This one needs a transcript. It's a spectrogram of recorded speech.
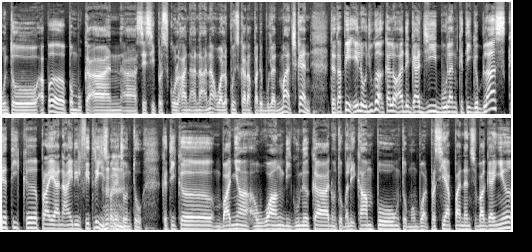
untuk apa apa pembukaan uh, sesi persekolahan anak-anak walaupun sekarang pada bulan Mac kan tetapi elok juga kalau ada gaji bulan ke-13 ketika perayaan Aidilfitri sebagai mm-hmm. contoh ketika banyak wang digunakan untuk balik kampung untuk membuat persiapan dan sebagainya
